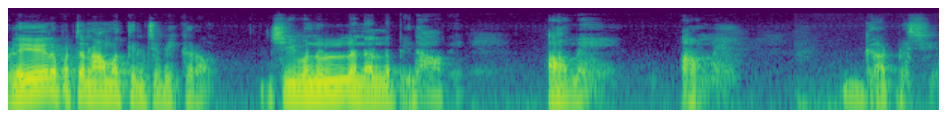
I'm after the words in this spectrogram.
வெளியேறப்பட்ட நாமத்தில் ஜெபிக்கிறோம். ஜீவனுள்ள நல்ல பிதாவே. ஆமே ஆமே காட் பிளஸ் யூ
